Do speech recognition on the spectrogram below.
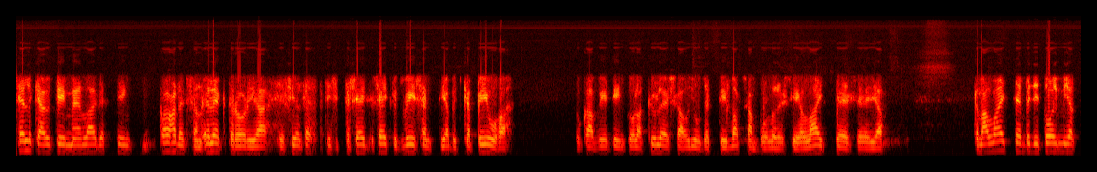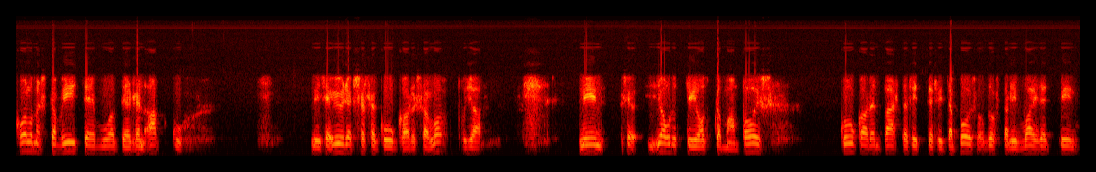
selkäytimeen laitettiin kahdeksan elektrodia ja sieltä sitten 75 senttiä pitkä piuha, joka vietiin tuolla kyleissä, ujutettiin vatsan puolelle siihen laitteeseen ja Tämän laitteen piti toimia kolmesta viiteen vuoteen sen akku, niin se yhdeksässä kuukaudessa loppui ja niin se jouduttiin ottamaan pois. Kuukauden päästä sitten sitä poisotosta niin vaihdettiin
